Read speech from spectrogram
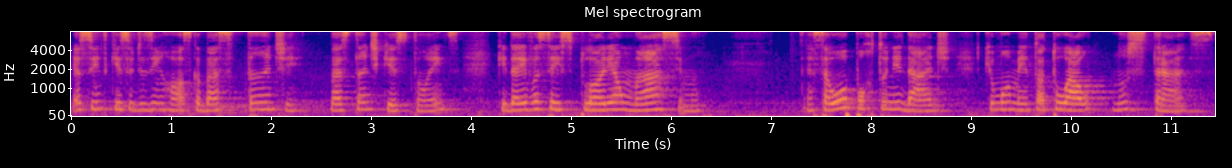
eu sinto que isso desenrosca bastante, bastante questões, que daí você explore ao máximo essa oportunidade que o momento atual nos traz.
